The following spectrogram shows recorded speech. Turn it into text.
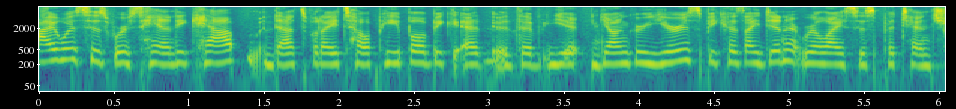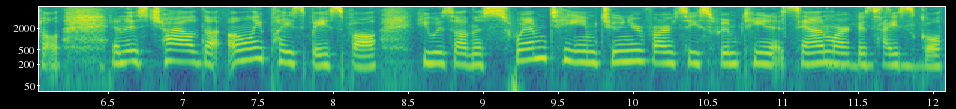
I was his worst handicap. That's what I tell people bec- at the y- younger years because I didn't realize his potential. And this child not only plays baseball, he was on the swim team, junior varsity swim team at San Marcos High School,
